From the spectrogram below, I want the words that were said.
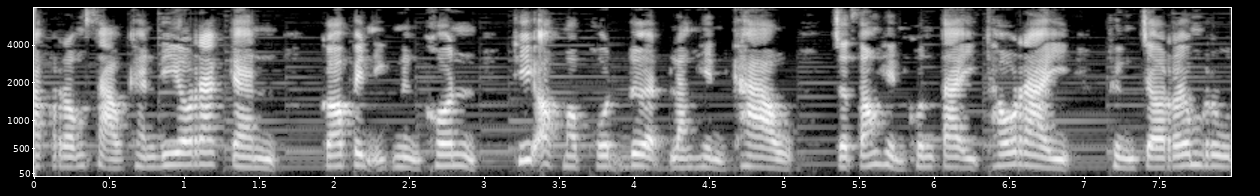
นักร้องสาวแคนดี้รักแก่นก็เป็นอีกหนึ่งคนที่ออกมาโพสเดือดหลังเห็นข่าว จะต้องเห็นคนตายอีกเท่าไหร่ ถึงจะเริ่มรู้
